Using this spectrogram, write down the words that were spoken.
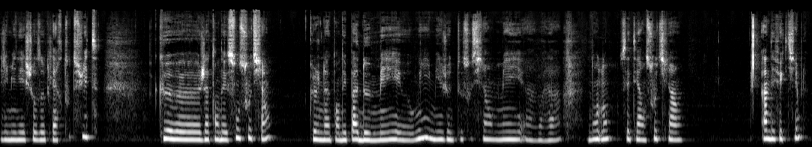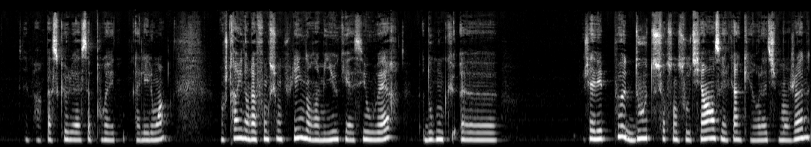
J'ai mis les choses au clair tout de suite. Que j'attendais son soutien. Que je n'attendais pas de mais, euh, oui, mais je te soutiens, mais euh, voilà. Non, non, c'était un soutien indéfectible. Parce que là, ça pourrait aller loin. je travaille dans la fonction publique, dans un milieu qui est assez ouvert. Donc, euh, j'avais peu de doutes sur son soutien. C'est quelqu'un qui est relativement jeune.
